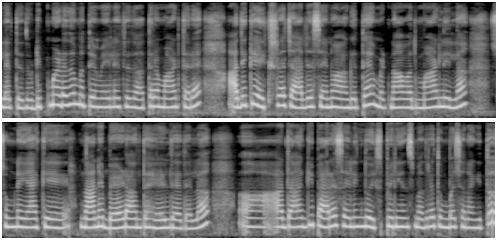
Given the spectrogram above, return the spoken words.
ಮೇಲೆತ್ತೋದು, ಡಿಪ್ ಮಾಡೋದು ಮತ್ತು ಮೇಲೆತ್ತೋದು ಆ ಥರ ಮಾಡ್ತಾರೆ. ಅದಕ್ಕೆ ಎಕ್ಸ್ಟ್ರಾ ಚಾರ್ಜಸ್ ಏನೋ ಆಗುತ್ತೆ, ಬಟ್ ನಾವು ಅದು ಮಾಡಲಿಲ್ಲ. ಸುಮ್ಮನೆ ಯಾಕೆ ನಾನೇ ಬೇಡ ಅಂತ ಹೇಳಿದೆ ಅದೆಲ್ಲ. ಅದಾಗಿ ಪ್ಯಾರಾಸೈಲಿಂಗ್ದು ಎಕ್ಸ್ಪೀರಿಯನ್ಸ್ ಮಾತ್ರ ತುಂಬ ಚೆನ್ನಾಗಿತ್ತು.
